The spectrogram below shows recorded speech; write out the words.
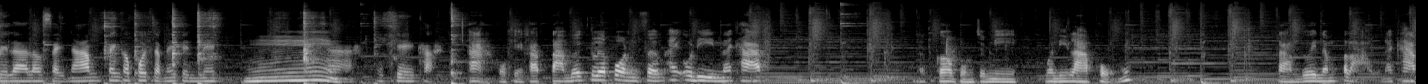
เวลาเราใส่น้ำแป้งข้าวโพดจะไม่เป็นเม็ดอืมอ่าโอเคค่ะ อะโอเคครับ ตามด้วยเกลือป่นเสริมไอโอดีนนะครับ แล้วก็ผมจะมีวานิลาผง ตามด้วยน้ำเปล่านะครับ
